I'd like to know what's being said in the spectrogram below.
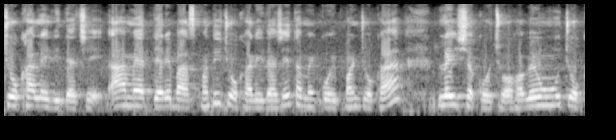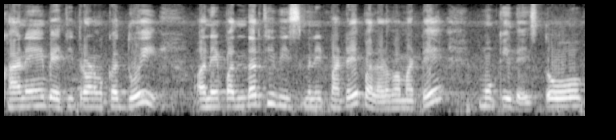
ચોખા લઈ લીધા છે. આ મેં અત્યારે બાસમતી ચોખા લીધા છે. તમે કોઈ પણ ચોખા લઈ શકો છો. હવે હું ચોખાને બેથી ત્રણ વખત ધોઈ અને પંદરથી વીસ મિનિટ માટે પલાળવા માટે મૂકી દઈશ. તો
